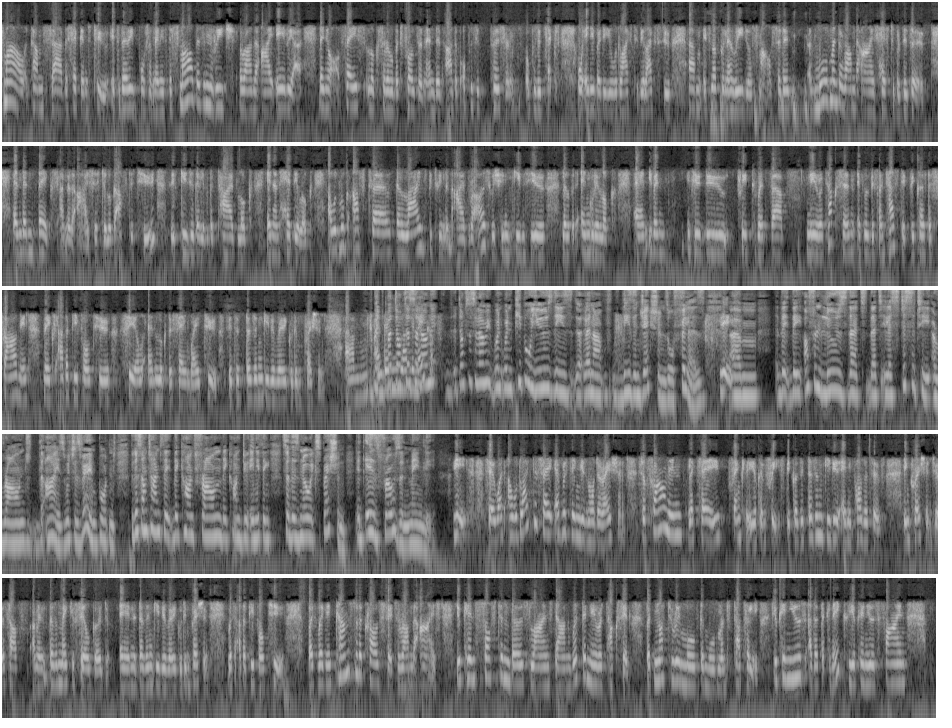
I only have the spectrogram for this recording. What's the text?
smile comes uh, the second too. It's very important. And if the smile doesn't reach around the eye area, then your face looks a little bit frozen and the other opposite person, opposite sex, or anybody you would like to be liked to, um, it's not going to read your smile. So the movement around the eyes has to be preserved. And then bags under the eyes has to look after too. It gives you the little bit tired look and unhappy look. I would look after the lines between the eyebrows, which gives you little bit angry look. And even if you do treat with uh, neurotoxin, it will be fantastic because the frowning makes other people to feel and look the same way too. It, it doesn't give a very good impression. Um, But, and then but Dr. Salome, makeup. Dr. Salome, when, when people use these uh, these injections or fillers, Yes. um, they, they often lose that, that elasticity around the eyes, which is very important because sometimes they, they can't frown, they can't do anything, so there's no expression. It is frozen mainly. Yes. So what I would like to say, everything is moderation. So frowning, let's say, frankly, you can freeze because it doesn't give you any positive impression to yourself. I mean, it doesn't make you feel good and it doesn't give you a very good impression with other people too. But when it comes to the crow's feet around the eyes, you can soften those lines down with the neurotoxin, but not to remove the movement totally. You can use other technique. You can use fine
